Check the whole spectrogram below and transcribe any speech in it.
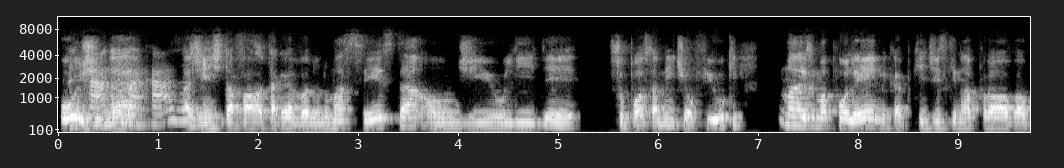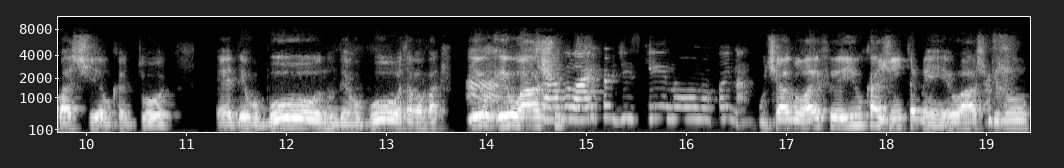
Hoje, né? A gente está tá gravando numa sexta, onde o líder supostamente é o Fiuk, mais uma polêmica, porque diz que na prova o Bastião cantor é, derrubou, não derrubou, tava. Eu, ah, eu o acho. O Thiago Leifert disse que não, não foi nada. O Thiago Leifert e o Cajim também. Eu acho que não.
